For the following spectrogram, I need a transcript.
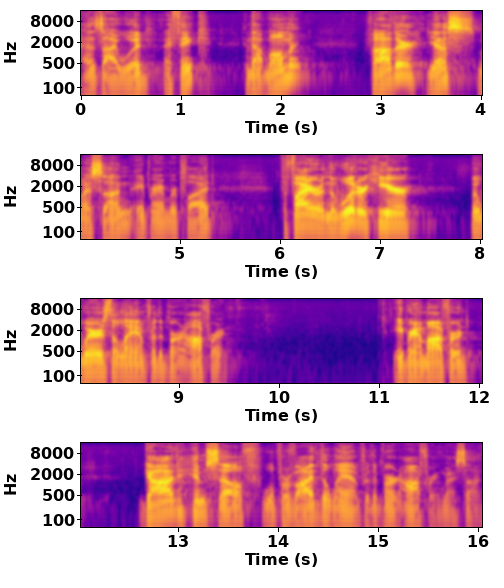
as I would, I think, in that moment. Father, yes, my son, Abraham replied. The fire and the wood are here, but where is the lamb for the burnt offering? Abraham offered, God himself will provide the lamb for the burnt offering, my son.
